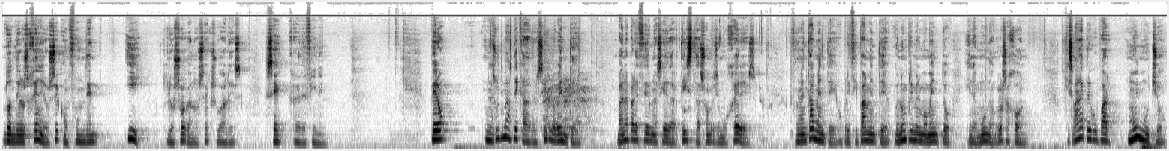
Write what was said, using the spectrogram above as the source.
donde los géneros se confunden y los órganos sexuales se redefinen. Pero en las últimas décadas del siglo XX van a aparecer una serie de artistas, hombres y mujeres, fundamentalmente o principalmente, o en un primer momento en el mundo anglosajón, que se van a preocupar muy mucho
